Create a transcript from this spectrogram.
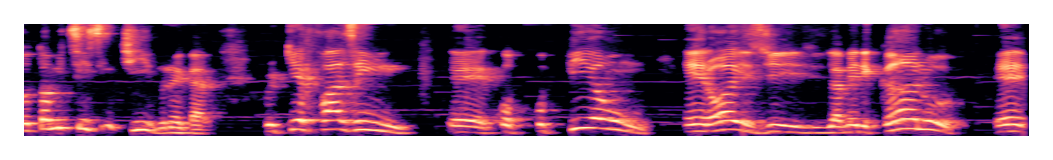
totalmente sem sentido, né, cara? Porque fazem, é, copiam heróis de, de americano. É,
